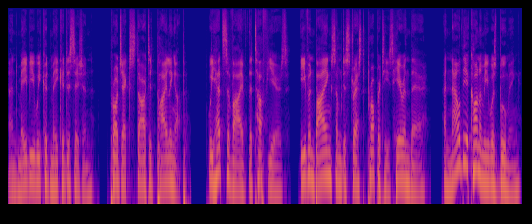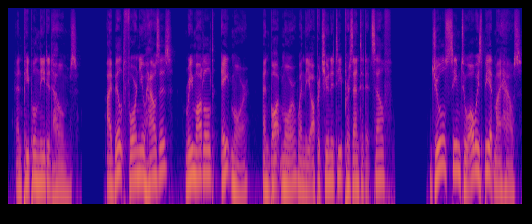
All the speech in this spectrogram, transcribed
and maybe we could make a decision. Projects started piling up. We had survived the tough years, even buying some distressed properties here and there, and now the economy was booming and people needed homes. I built four new houses, remodeled eight more, and bought more when the opportunity presented itself. Jules seemed to always be at my house,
